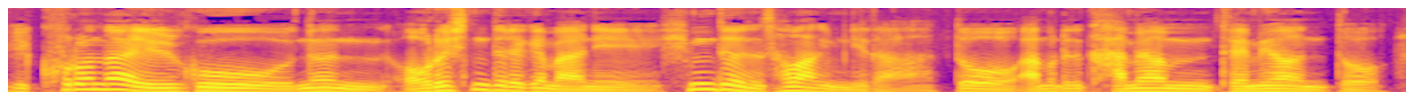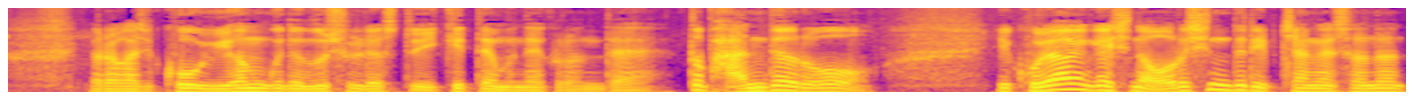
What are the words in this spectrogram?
이 코로나19는 어르신들에게 많이 힘든 상황입니다. 또 아무래도 감염되면 또 여러 가지 고위험군에 노출될 수도 있기 때문에 그런데 또 반대로 이 고향에 계신 어르신들 입장에서는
